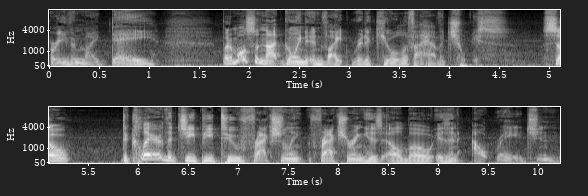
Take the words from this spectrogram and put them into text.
or even my day, but I'm also not going to invite ridicule if I have a choice. So, declare that GP2 fracturing, his elbow is an outrage and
